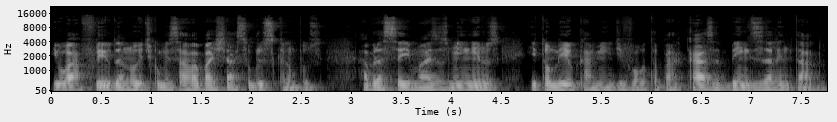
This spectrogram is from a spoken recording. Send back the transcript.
e o ar frio da noite começava a baixar sobre os campos. Abracei mais os meninos e tomei o caminho de volta para casa bem desalentado.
